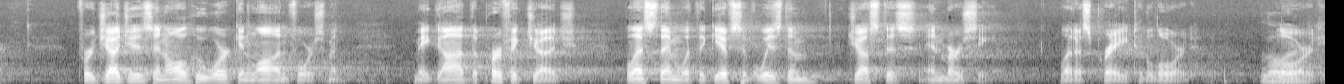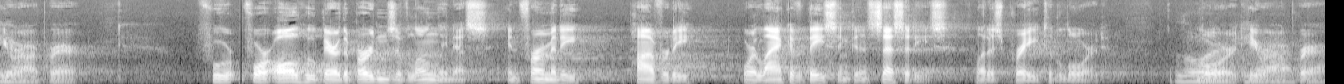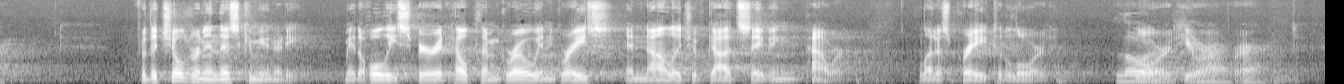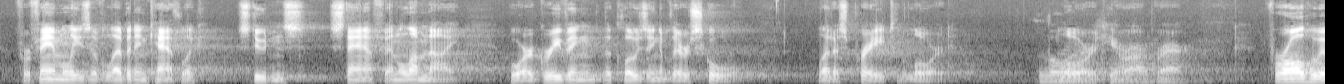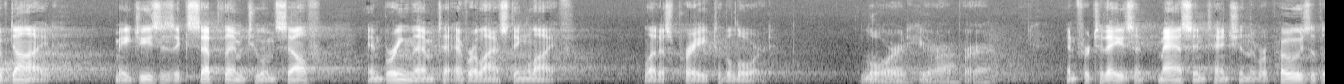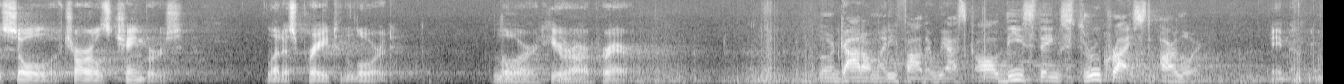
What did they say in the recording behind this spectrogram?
For judges and all who work in law enforcement, may God, the perfect judge, bless them with the gifts of wisdom, justice, and mercy. Let us pray to the Lord. Lord, Lord hear, hear our prayer for, for all who bear the burdens of loneliness, infirmity, poverty, or lack of basic necessities, let us pray to the Lord. Lord, Lord hear our prayer. For the children in this community, may the Holy Spirit help them grow in grace and knowledge of God's saving power. Let us pray to the Lord. Lord, Lord hear, hear our prayer. prayer. For families of Lebanon Catholic, students, staff, and alumni, who are grieving the closing of their school. Let us pray to the Lord. Lord, Lord hear our prayer. For all who have died, may Jesus accept them to himself and bring them to everlasting life. Let us pray to the Lord. Lord, hear our prayer. And for today's Mass intention, the repose of the soul of Charles Chambers, let us pray to the Lord. Lord, hear our prayer. Lord God, Almighty Father, we ask all these things through Christ our Lord. Amen.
